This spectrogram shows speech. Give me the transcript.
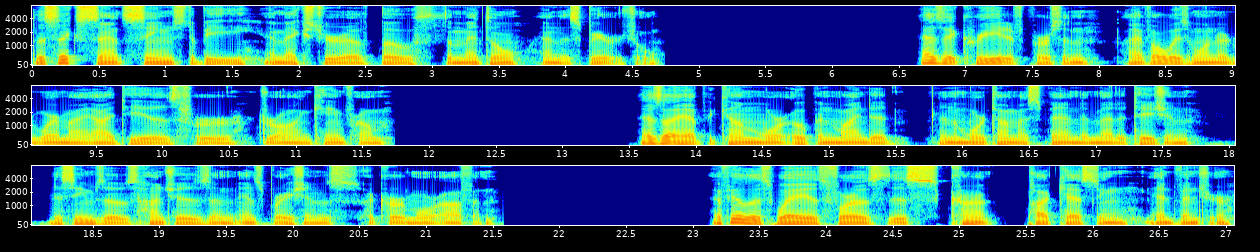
The sixth sense seems to be a mixture of both the mental and the spiritual. As a creative person, I've always wondered where my ideas for drawing came from. As I have become more open minded and the more time I spend in meditation, it seems those hunches and inspirations occur more often. I feel this way as far as this current podcasting adventure.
